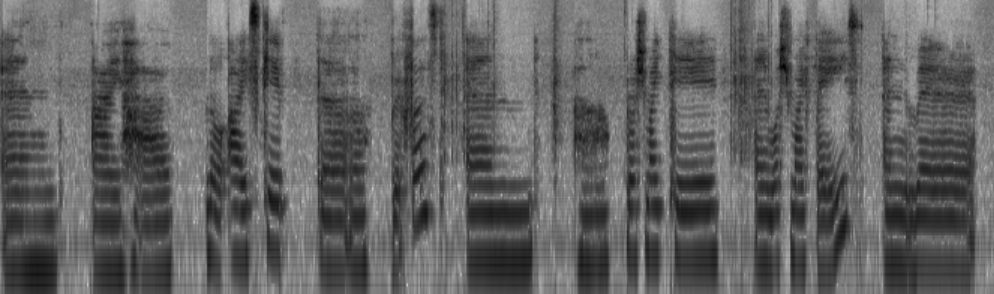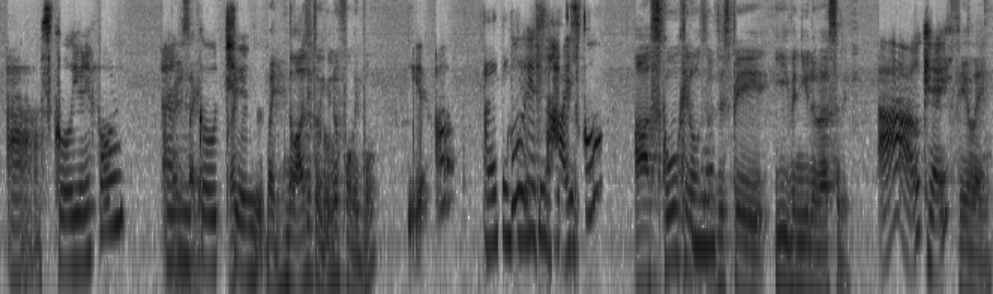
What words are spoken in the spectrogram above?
and I have, no, I skip the breakfast and uh, brush my teeth and wash my face and wear uh, school uniform Wait a and second. go to Wait, wait no, 아직도 유니폼이 뭐? Yeah, oh, I think school is high school. Uh, school can also just be even university Ah, okay. feeling.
